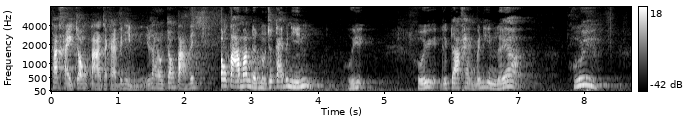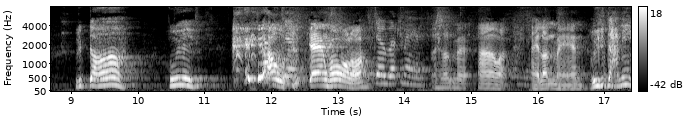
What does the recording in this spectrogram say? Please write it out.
ถ้าใครจ้องตาจะกลายเป็นหินลิปดาลองจ้องตาสิ จ้องตามันเดี๋ยวหนูจะกลายเป็นหินเฮ้ยเฮ้ยลิปดาแข่งเป็นหินเลยอะเฮ้ยลิปดาเฮ้ยเอ้าแกล้งพ่อเหรอเจอแบทแมนไอรอนแมนอ้าวอะไอรอนแมนเฮ้ยลิปดานี่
